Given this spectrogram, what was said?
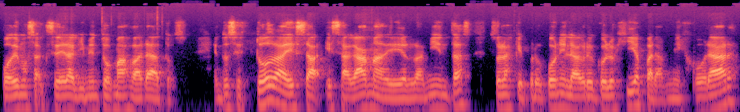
podemos acceder a alimentos más baratos. Entonces toda esa, esa gama de herramientas son las que propone la agroecología para mejorar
